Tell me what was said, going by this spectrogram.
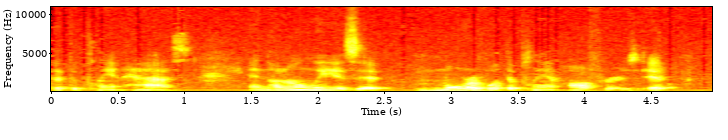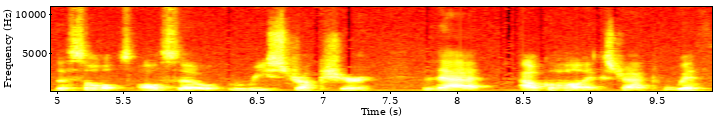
that the plant has. And not only is it more of what the plant offers, it the salts also restructure that alcohol extract with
